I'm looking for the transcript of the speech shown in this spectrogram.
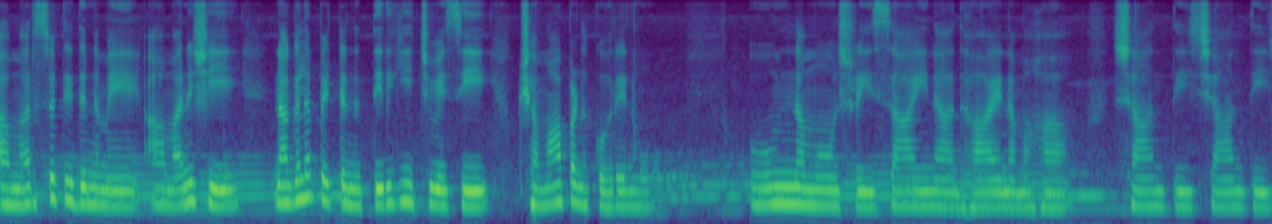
ఆ మరుసటి దినమే ఆ మనిషి నగల పెట్టెను తిరిగి ఇచ్చివేసి క్షమాపణ కోరెను. ఓం నమో శ్రీ సాయినాథాయ నమ. శాంతి శాంతి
